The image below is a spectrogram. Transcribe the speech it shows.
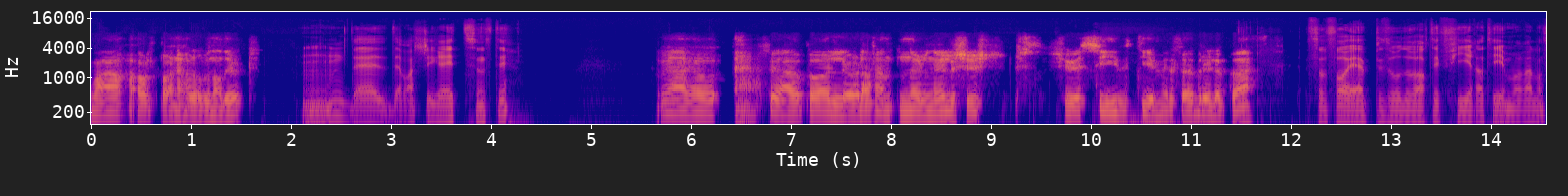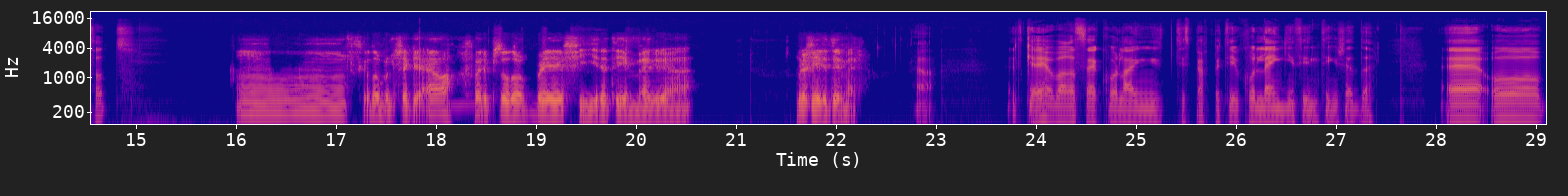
ja, alt barnet i Horoven hadde gjort. Mm, det, det var ikke greit, syns de. Vi er jo, vi er jo på lørdag 15.00, 27 timer før bryllupet. Så forrige episode varte i fire timer, eller noe sånt. Mm, skal dobbeltsjekke. Ja, forrige episode blir fire timer. eh, Blir fire timer. Litt gøy å bare se hvor lang tidsperspektiv, hvor lenge siden ting skjedde. Eh, og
